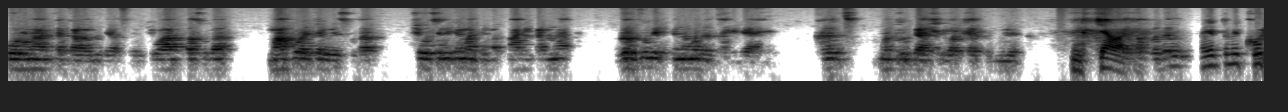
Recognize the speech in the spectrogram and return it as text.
कोरोनाच्या काळामध्ये असेल किंवा आता सुद्धा महापुराच्या वेळेस सुद्धा शिवसेनेच्या माध्यमातून अनेकांना गरजू व्यक्तींना मदत झालेली आहे. खरंच मतृप्य आशीर्वाद त्यातून मिळत क्या वाटत. म्हणजे तुम्ही खूप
